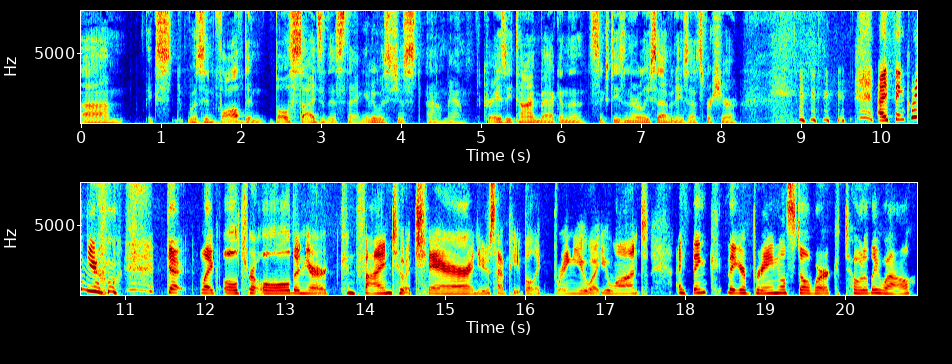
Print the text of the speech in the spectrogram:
um, ex- was involved in both sides of this thing and it was just oh man crazy time back in the 60s and early 70s that's for sure. I think when you get like ultra old and you're confined to a chair and you just have people like bring you what you want, I think that your brain will still work totally well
